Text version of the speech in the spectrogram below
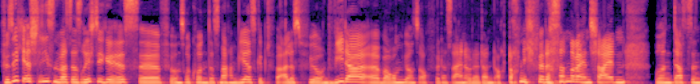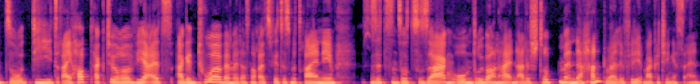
für sich erschließen, was das Richtige ist äh, für unsere Kunden. Das machen wir. Es gibt für alles für und wieder, äh, warum wir uns auch für das eine oder dann auch doch nicht für das andere entscheiden. Und das sind so die drei Hauptakteure. Wir als Agentur, wenn wir das noch als viertes mit reinnehmen, sitzen sozusagen oben drüber und halten alle Strippen in der Hand, weil Affiliate Marketing ist ein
